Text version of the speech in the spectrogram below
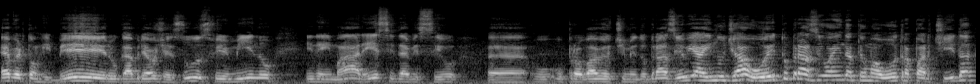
Everton Ribeiro, Gabriel Jesus, Firmino e Neymar. Esse deve ser o, uh, o, o, provável time do Brasil. E aí no dia 8 o Brasil ainda tem uma outra partida.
